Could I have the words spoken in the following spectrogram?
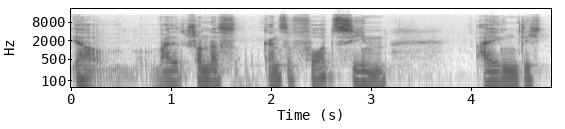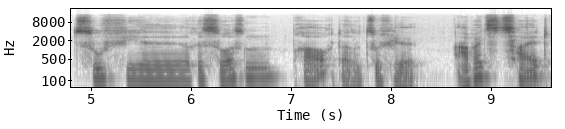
ja, weil schon das ganze Vorziehen eigentlich zu viel Ressourcen braucht, also zu viel Arbeitszeit,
